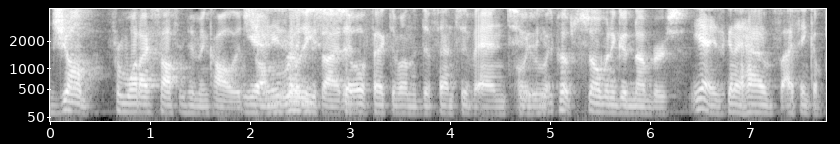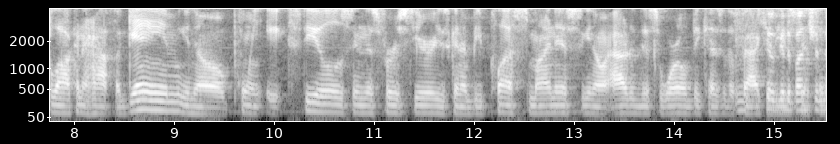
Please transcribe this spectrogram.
jump from what I saw from him in college. yeah, so and I'm he's going to really be excited. so effective on the defensive end Oh, too. he's put up so many good numbers. yeah, he's going to have, I think, a block and a half a game, you know, 0.8 steals in this first year. He's going to be plus, minus, you know, out of this world because of the mm, fact he'll that he's just an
